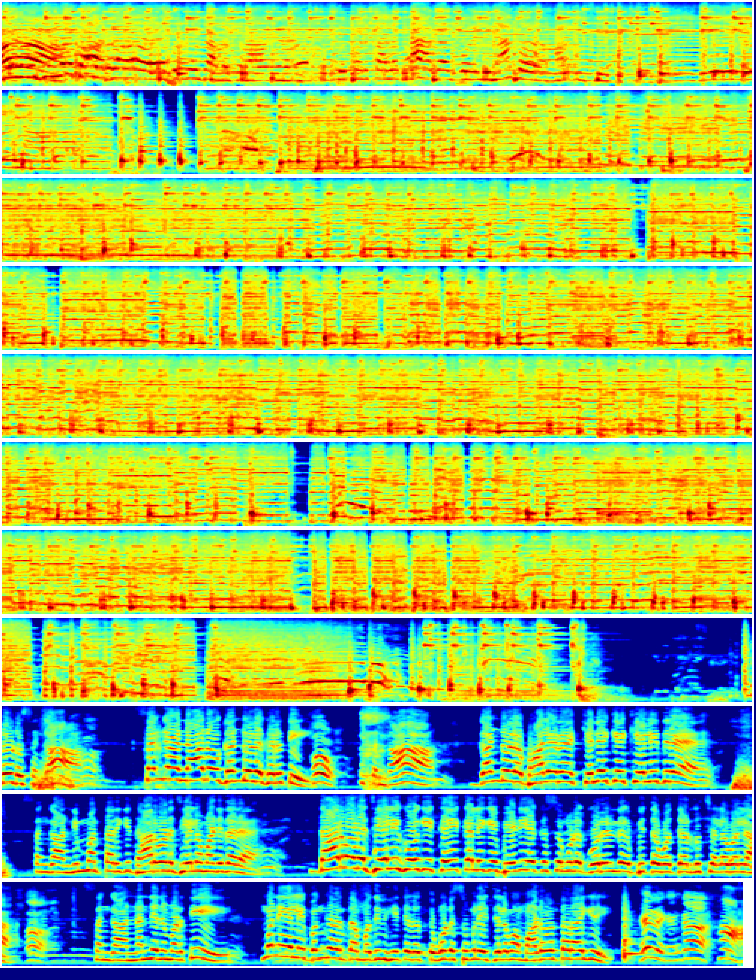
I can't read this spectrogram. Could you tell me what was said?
ಹಸಿ ಕೆಲೆಗೆ ಕೇಳಿದ್ರೆ ಸಂಘ ನಿಮ್ಮಂತರಿಗೆ ಧಾರವಾಡ ಜೈಲು ಮಾಡಿದ್ದಾರೆ. ಧಾರವಾಡ ಜೈಲಿಗೆ ಹೋಗಿ ಕೈ ಕಾಲಿಗೆ ಬೇಡಿ ಕೂಡ ಗೋರಿನಾಗ ಬಿದ್ದ ಒದ್ದಾಡ್ದು ಚಲವಲ್ಲ. ಸಂಘ ನನ್ನೇನು ಮಾಡ್ತಿ? ಮನೆಯಲ್ಲಿ ಬಂಗಾರಂತ ಮದುವೆ ಹಿಂತೆಲ್ಲ ತಗೊಂಡ ಸುಮ್ಮನೆ ಜಲಮ ಮಾಡುವಂತಾರಾಗಿರಿ ಹಾ.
